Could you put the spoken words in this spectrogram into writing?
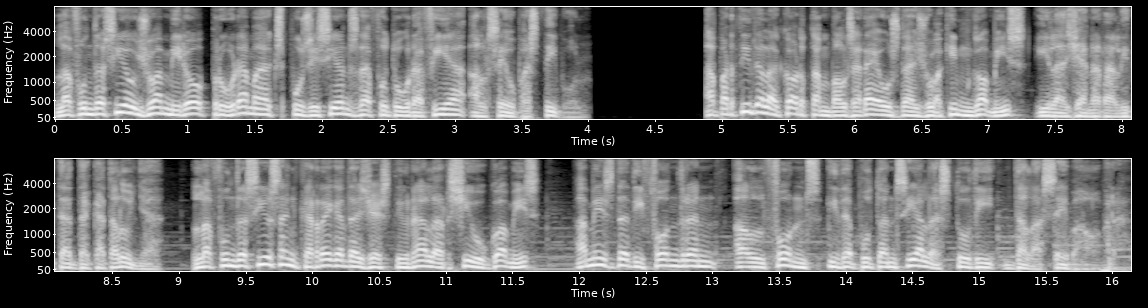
la Fundació Joan Miró programa exposicions de fotografia al seu vestíbul. A partir de l'acord amb els hereus de Joaquim Gomis i la Generalitat de Catalunya, la Fundació s'encarrega de gestionar l'arxiu Gomis, a més de difondre'n el fons i de potenciar l'estudi de la seva obra.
